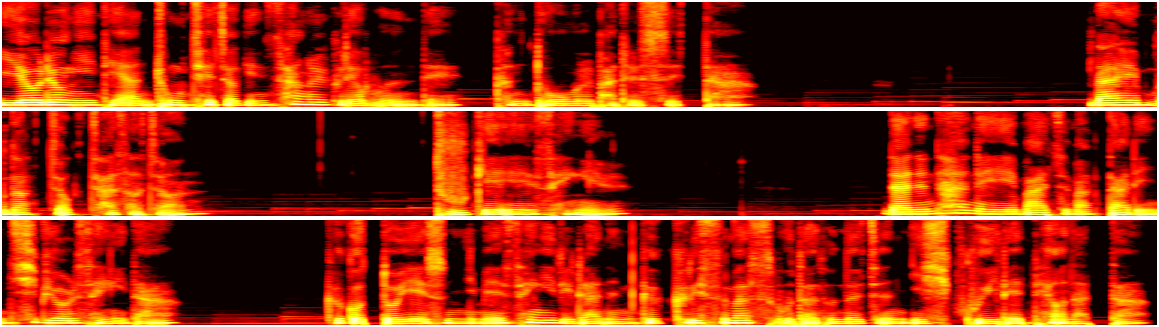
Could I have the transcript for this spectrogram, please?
이여령이 대한 총체적인 상을 그려보는데 큰 도움을 받을 수 있다. 나의 문학적 자서전 두 개의 생일 나는 한 해의 마지막 달인 12월 생이다. 그것도 예수님의 생일이라는 그 크리스마스보다도 늦은 29일에 태어났다.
